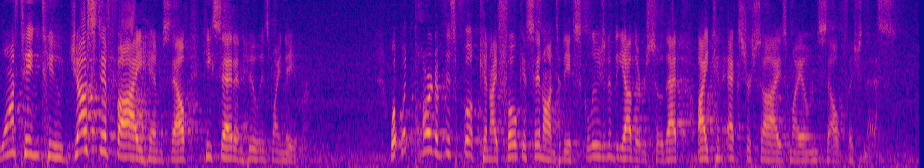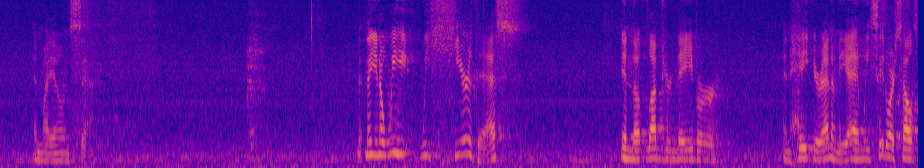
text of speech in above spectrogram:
wanting to justify himself, he said, And who is my neighbor? What, what part of this book can I focus in on to the exclusion of the others so that I can exercise my own selfishness and my own sin? Now, you know, we, we hear this in the love your neighbor and hate your enemy. And we say to ourselves,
